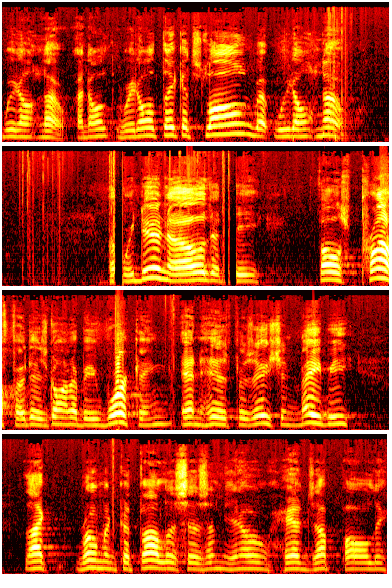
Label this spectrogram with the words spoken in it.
we don't know. I don't, we don't think it's long, but we don't know. But we do know that the false prophet is going to be working in his position, maybe like Roman Catholicism, you know, heads up all the,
